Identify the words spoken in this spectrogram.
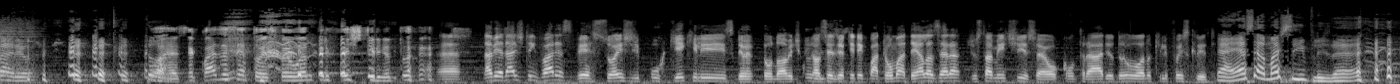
Pariu. Porra, você quase acertou. Esse foi o ano que ele foi escrito. É. Na verdade, tem várias versões de por que, que ele deu o nome de 1984. Uma delas era justamente isso, é o contrário do ano que ele foi escrito. É, essa é a mais simples, né?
